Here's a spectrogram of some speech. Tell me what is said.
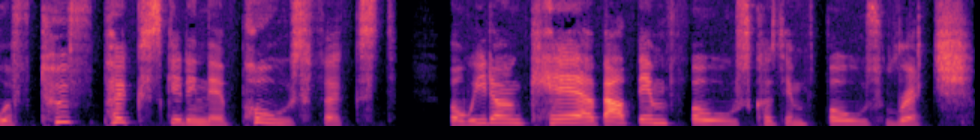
with toothpicks getting their pools fixed, but we don't care about them fools 'cause them fools rich.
